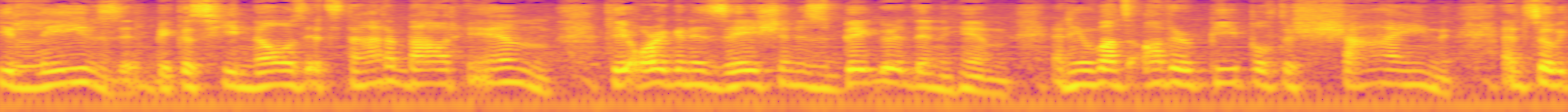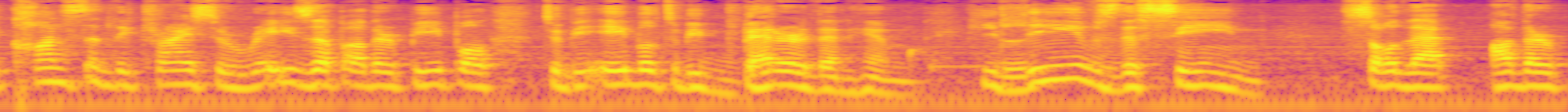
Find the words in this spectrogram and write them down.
he leaves it because he knows it's not about him. The organization is bigger than him and he wants other people to shine. And so he constantly tries to raise up other people to be able to be better than him. He leaves the scene so that other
